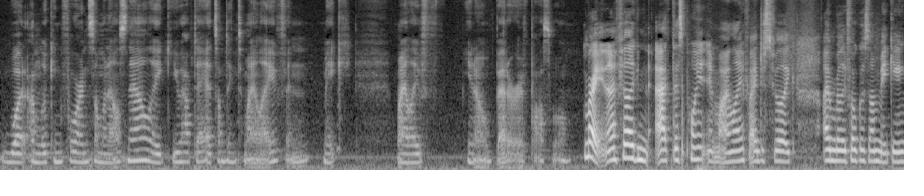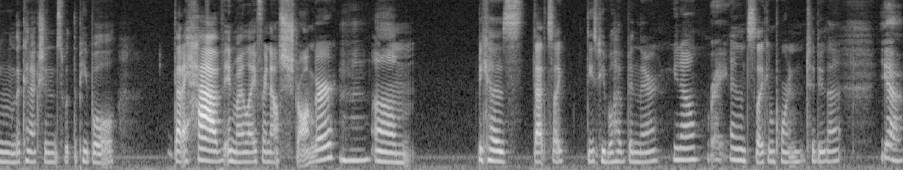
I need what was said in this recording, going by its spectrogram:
what i'm looking for in someone else now like you have to add something to my life and make my life you know better if possible Right, and I feel like at this point in my life, I just feel like I'm really focused on making the connections with the people that I have in my life right now stronger. Mm-hmm. Um, because that's like these people have been there, you know, right and it's like important to do that. Yeah.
